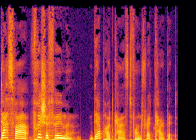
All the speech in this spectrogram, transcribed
Das war Frische Filme, der Podcast von Fred Carpet.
